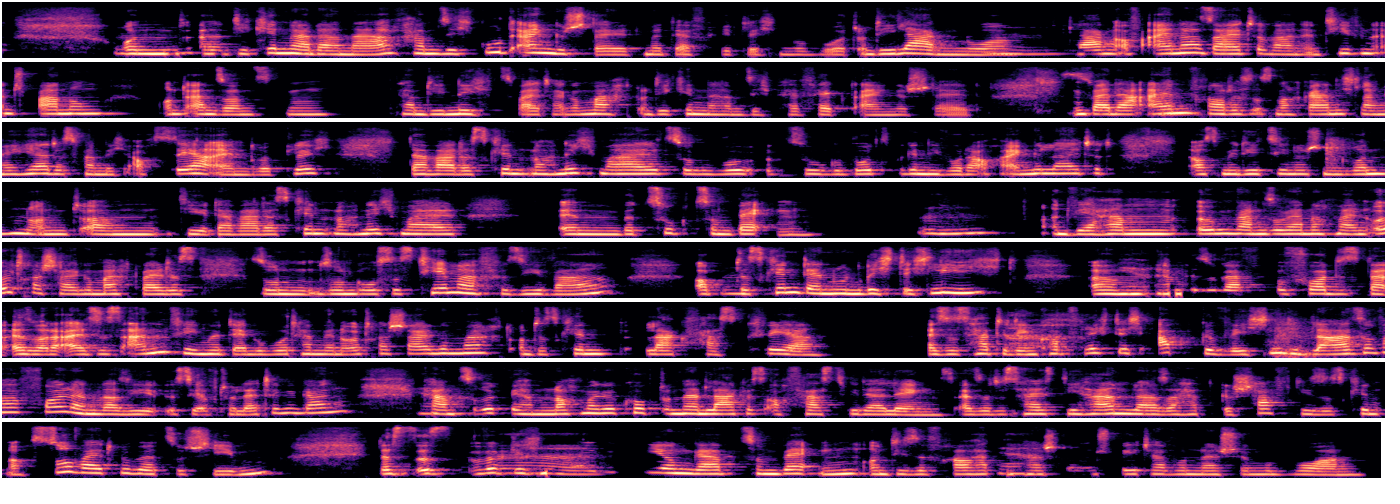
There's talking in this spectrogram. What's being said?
Mhm. Und äh, die Kinder danach haben sich gut eingestellt mit der friedlichen Geburt. Und die lagen nur. Mhm. Die lagen auf einer Seite, waren in tiefen Entspannung und ansonsten haben die nichts weiter gemacht und die Kinder haben sich perfekt eingestellt. Und bei der einen Frau, das ist noch gar nicht lange her, das fand ich auch sehr eindrücklich, da war das Kind noch nicht mal zu, Gebur zu Geburtsbeginn, die wurde auch eingeleitet aus medizinischen Gründen und ähm, die, da war das Kind noch nicht mal im Bezug zum Becken. Mhm. Und wir haben irgendwann sogar noch mal einen Ultraschall gemacht, weil das so ein, so ein großes Thema für sie war, ob mhm. das Kind denn nun richtig liegt. Ähm, ja. Haben wir sogar, bevor das dann, also als es anfing mit der Geburt, haben wir einen Ultraschall gemacht und das Kind lag fast quer. Also es hatte den Kopf richtig abgewichen, die Blase war voll, dann war sie, ist sie auf Toilette gegangen, ja. kam zurück, wir haben nochmal geguckt und dann lag es auch fast wieder längs. Also das heißt, die Harnblase hat geschafft, dieses Kind noch so weit rüber zu schieben, dass es wirklich ah. eine Beziehung gab zum Becken und diese Frau hat ja. ein paar Stunden später wunderschön geboren.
